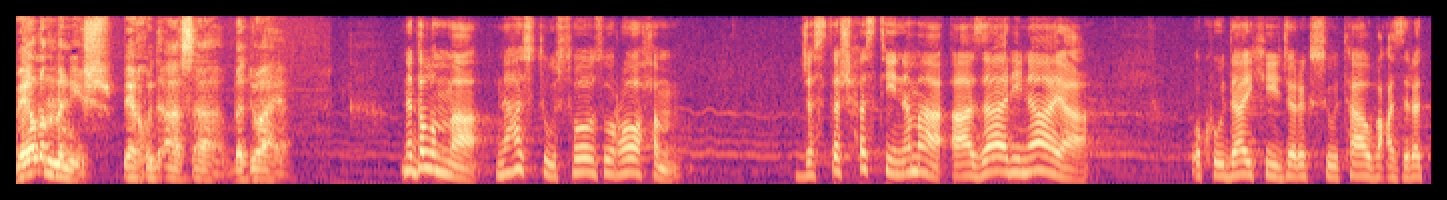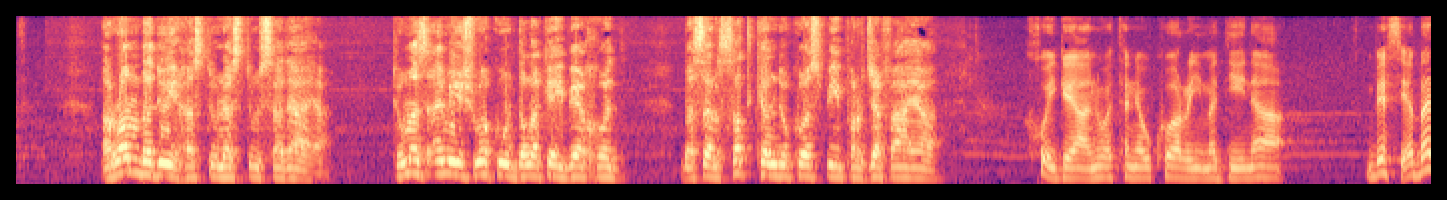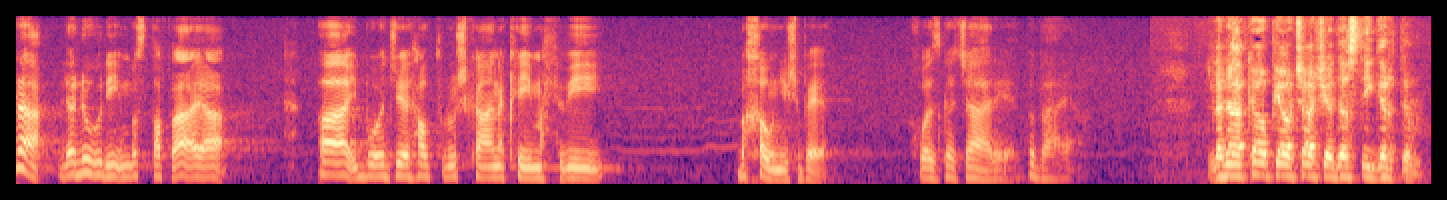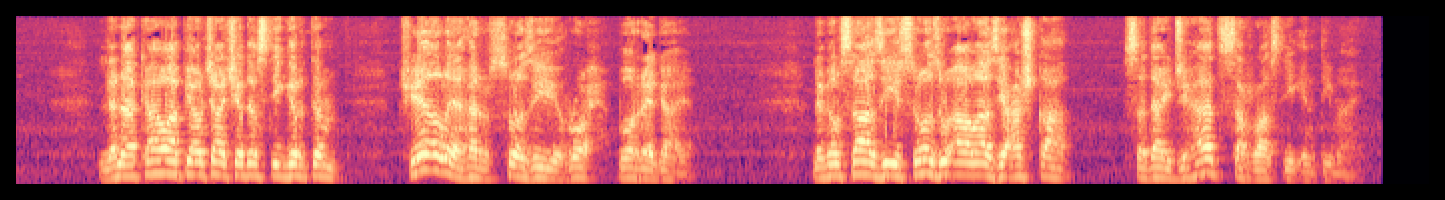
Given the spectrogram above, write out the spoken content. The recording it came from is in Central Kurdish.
وێڵم منیش بێ خود ئاسا بە دوایە. نە دڵم ما نە هەست و سۆز و ڕۆحم جەستەش هەستی نەما ئازاری نایا وەکوو دایکی جەرگ سووتاو بە عەزرەت. ئەڕۆم بە دووی هەست و نەست و سەدایا تومەز ئەمیش وەکوو دڵەکەی بێ خود بە سەر سەد کەند و کۆسپی پڕ جەفایا. خۆی گەیانووەتە نێو کۆڕی مەدینە. بێ سێبەرە لە نوری مستەفایا. ئای بۆ جێ هەڵتروشکانەکەی مەحوی بە خەونیش بێ خۆزگە جارێ ببایا. لەناکاو پیاوچاکێ دەستی گرتم. لەناکاوا پیاوچاکێ دەستی گرتم کێ ئەڵێ هەر سۆزی ڕۆح بۆ ڕێگایە؟ لەگەڵ سازی سۆز و ئاوازی عەشقا سەدای جیهاد سەرڕاستی ئینتیمایە.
